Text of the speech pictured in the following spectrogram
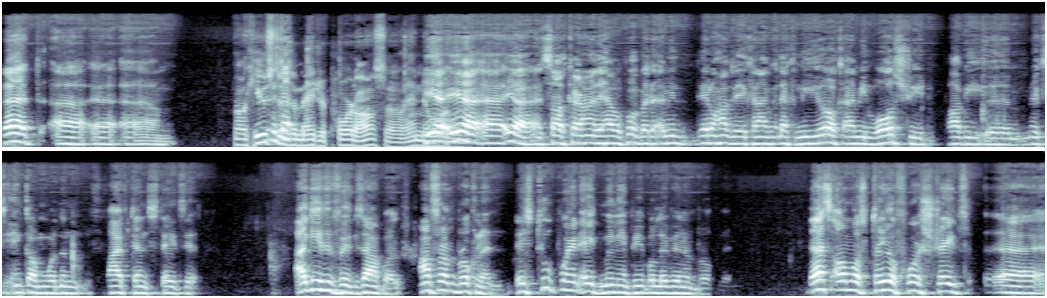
but uh, uh, um, well, Houston's a major port also, and yeah, Orleans. yeah, uh, yeah. And South Carolina they have a port, but I mean they don't have the economic like New York. I mean Wall Street probably uh, makes income more than five, ten states. I give you for example. I'm from Brooklyn. There's 2.8 million people living in Brooklyn. That's almost three or four states uh,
